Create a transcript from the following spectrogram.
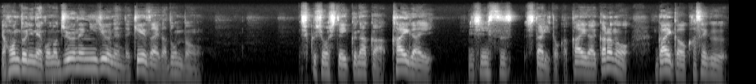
や、本当にね、この10年、20年で経済がどんどん縮小していく中、海外に進出したりとか、海外からの外貨を稼ぐ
